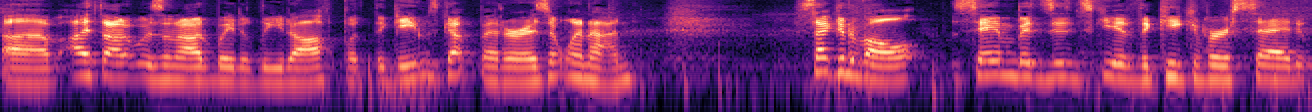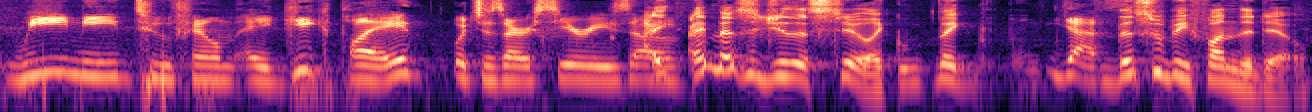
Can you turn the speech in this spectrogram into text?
Um, I thought it was an odd way to lead off, but the games got better as it went on. Second of all, Sam Budzinski of the Geekiverse said, "We need to film a Geek Play, which is our series of I, I messaged you this too. Like, like yes." this would be fun to do.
